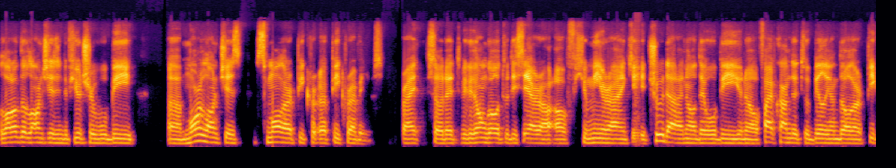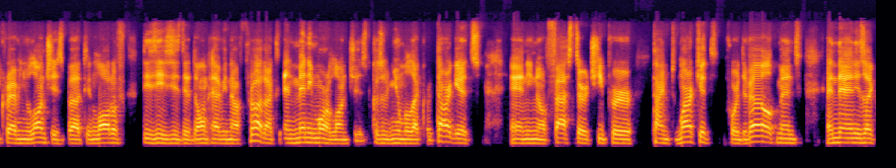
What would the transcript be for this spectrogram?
a lot of the launches in the future will be uh, more launches, smaller peak, uh, peak revenues right? So that we don't go to this era of Humira and Keytruda. I know there will be, you know, 500 to billion dollar peak revenue launches, but in a lot of diseases, they don't have enough products and many more launches because of new molecular targets and, you know, faster, cheaper time to market for development. And then it's like,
